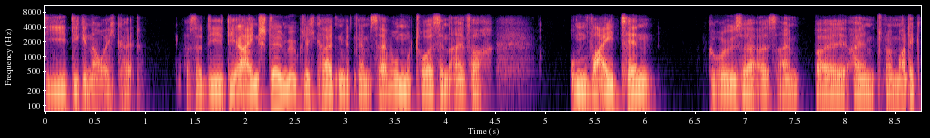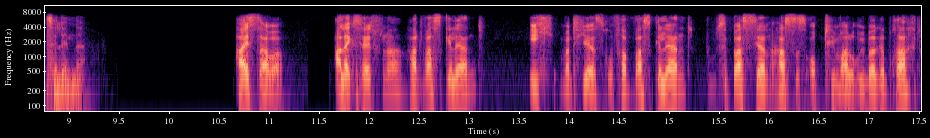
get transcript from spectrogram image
die, die Genauigkeit. Also die, die ja. Einstellmöglichkeiten mit einem Servomotor sind einfach um Weiten größer als ein, bei einem Pneumatikzylinder. Heißt aber, Alex Hefner hat was gelernt, ich, Matthias Ruff, habe was gelernt, du, Sebastian, hast es optimal rübergebracht.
